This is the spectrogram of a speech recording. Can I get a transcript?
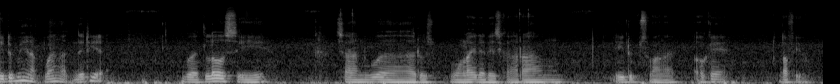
Hidupnya enak banget. Jadi ya buat lo sih saran gue harus mulai dari sekarang hidup semangat. Oke. Love you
